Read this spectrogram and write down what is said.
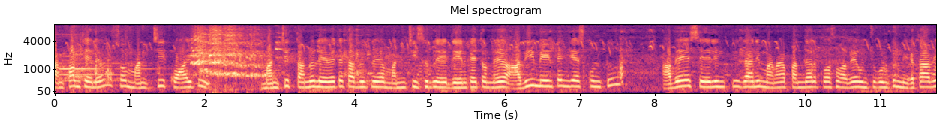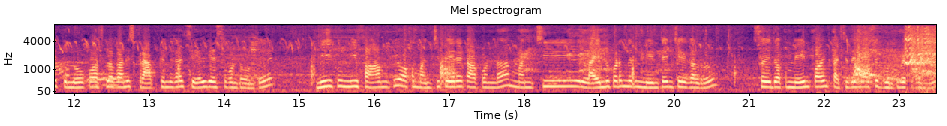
కన్ఫర్మ్ చేయలేము. సో మంచి క్వాలిటీ మంచి తన్నులు ఏవైతే తన్నుతున్నాయో మంచి ఇసురులు దేనికైతే ఉన్నాయో అవి మెయింటైన్ చేసుకుంటూ అవే సేలింగ్కి కానీ మన పందాల కోసం అవే ఉంచుకుంటూ మిగతావి లో కాస్ట్లో కానీ స్క్రాప్ కింద కానీ సేల్ చేసుకుంటూ ఉంటే మీకు మీ ఫామ్కి ఒక మంచి పేరే కాకుండా మంచి లైన్ కూడా మీరు మెయింటైన్ చేయగలరు. సో ఇది ఒక మెయిన్ పాయింట్ ఖచ్చితంగా అయితే గుర్తుపెట్టుకోండి.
